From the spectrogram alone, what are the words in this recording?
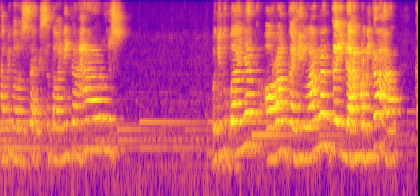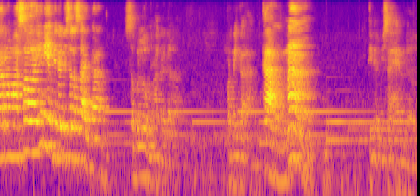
Tapi kalau seks setelah nikah harus. Begitu banyak orang kehilangan keindahan pernikahan karena masalah ini yang tidak diselesaikan sebelum ada dalam pernikahan. Karena tidak bisa handle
